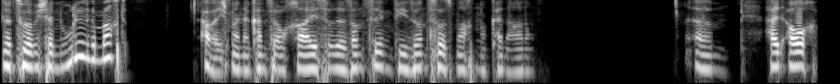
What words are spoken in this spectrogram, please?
Dazu habe ich dann Nudeln gemacht aber ich meine, da kannst du auch Reis oder sonst irgendwie sonst was machen und keine Ahnung. Ähm, halt auch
